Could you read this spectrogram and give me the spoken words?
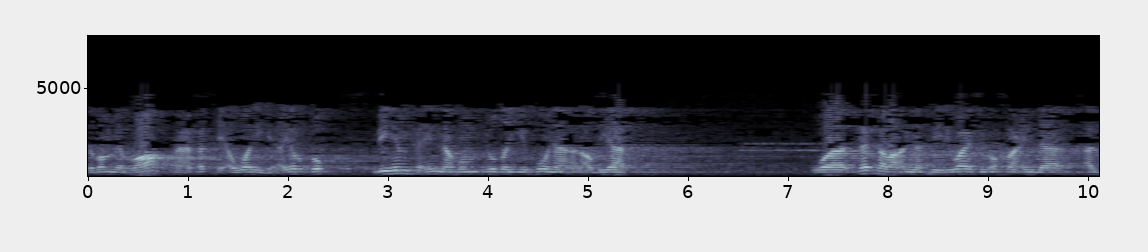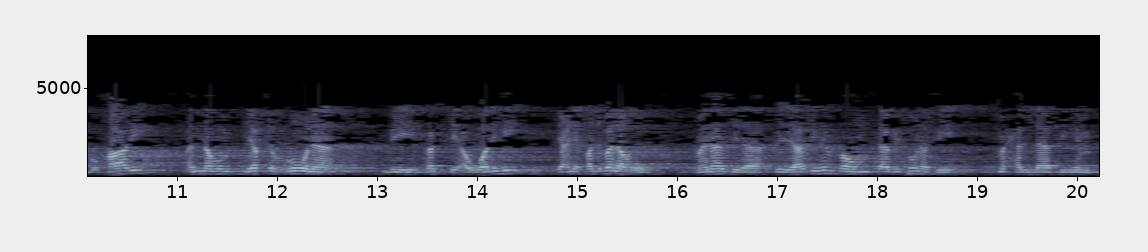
بضم الراء مع فتح أوله أيرفق بهم فإنهم يضيفون الأضياف. وذكر أن في رواية أخرى عند البخاري أنهم يقرون بفتح أوله يعني قد بلغوا منازل بلادهم فهم ثابتون في محلاتهم.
